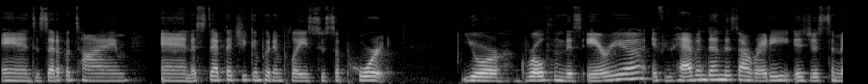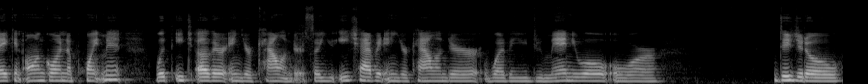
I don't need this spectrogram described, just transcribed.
And to set up a time and a step that you can put in place to support your growth in this area, if you haven't done this already, is just to make an ongoing appointment with each other in your calendar. So you each have it in your calendar, whether you do manual or digital.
